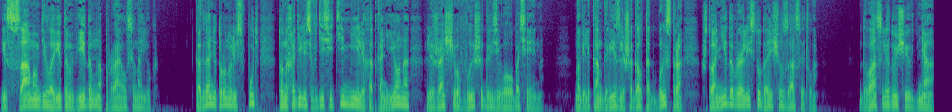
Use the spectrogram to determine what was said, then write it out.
и с самым деловитым видом направился на юг. Когда они тронулись в путь, то находились в десяти милях от каньона, лежащего выше грязевого бассейна. Но великан Гризли шагал так быстро, что они добрались туда еще засветло. Два следующих дня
